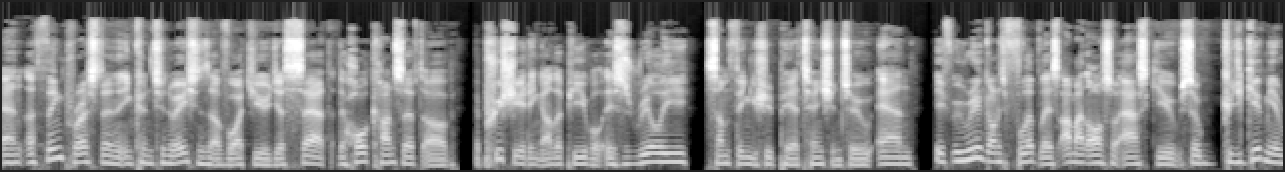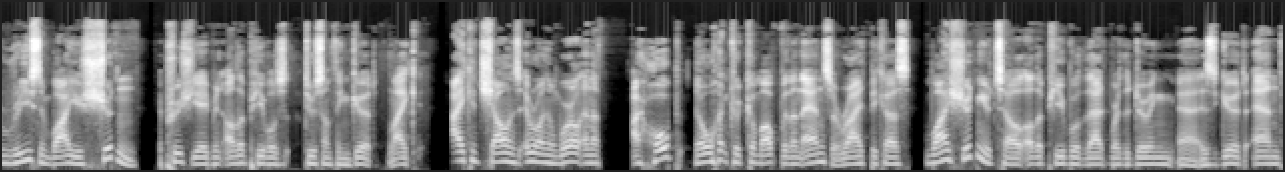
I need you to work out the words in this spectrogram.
And I think, Preston, in continuations of what you just said, the whole concept of appreciating other people is really something you should pay attention to. And if we're really going to flip this, I might also ask you so, could you give me a reason why you shouldn't appreciate when other people do something good? Like, I could challenge everyone in the world, and I hope no one could come up with an answer, right? Because why shouldn't you tell other people that what they're doing uh, is good? And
